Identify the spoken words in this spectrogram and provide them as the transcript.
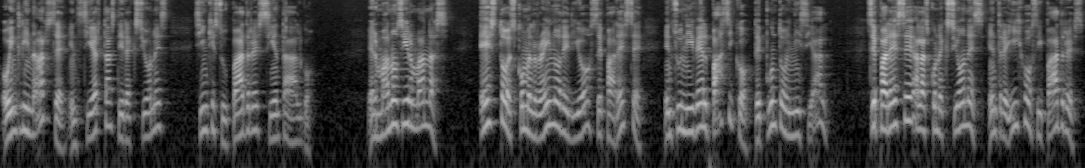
o inclinarse en ciertas direcciones sin que su padre sienta algo. Hermanos y hermanas, esto es como el reino de Dios se parece en su nivel básico de punto inicial. Se parece a las conexiones entre hijos y padres,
